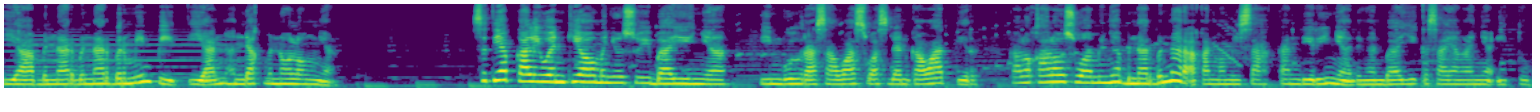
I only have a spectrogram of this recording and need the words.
ia benar-benar bermimpi Tian hendak menolongnya. Setiap kali Wen Kiao menyusui bayinya, timbul rasa was-was dan khawatir kalau-kalau suaminya benar-benar akan memisahkan dirinya dengan bayi kesayangannya itu.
